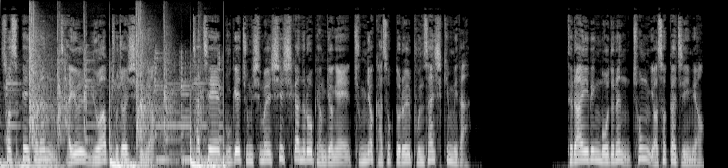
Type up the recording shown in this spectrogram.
서스펜션은 자율 유압 조절식이며 차체의 무게 중심을 실시간으로 변경해 중력 가속도를 분산시킵니다. 드라이빙 모드는 총 6가지이며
